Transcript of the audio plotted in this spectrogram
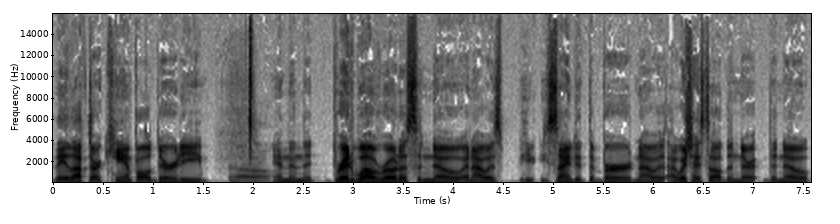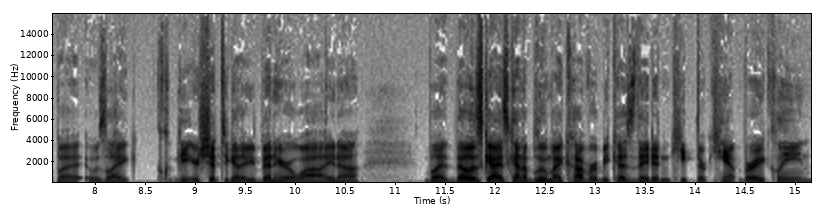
they left our camp all dirty. oh. And then the Bridwell wrote us a note, and I was he, he signed it the bird, and I was I wish I saw the ner- the note, but it was like get your shit together. You've been here a while, you know. But those guys kind of blew my cover because they didn't keep their camp very clean,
